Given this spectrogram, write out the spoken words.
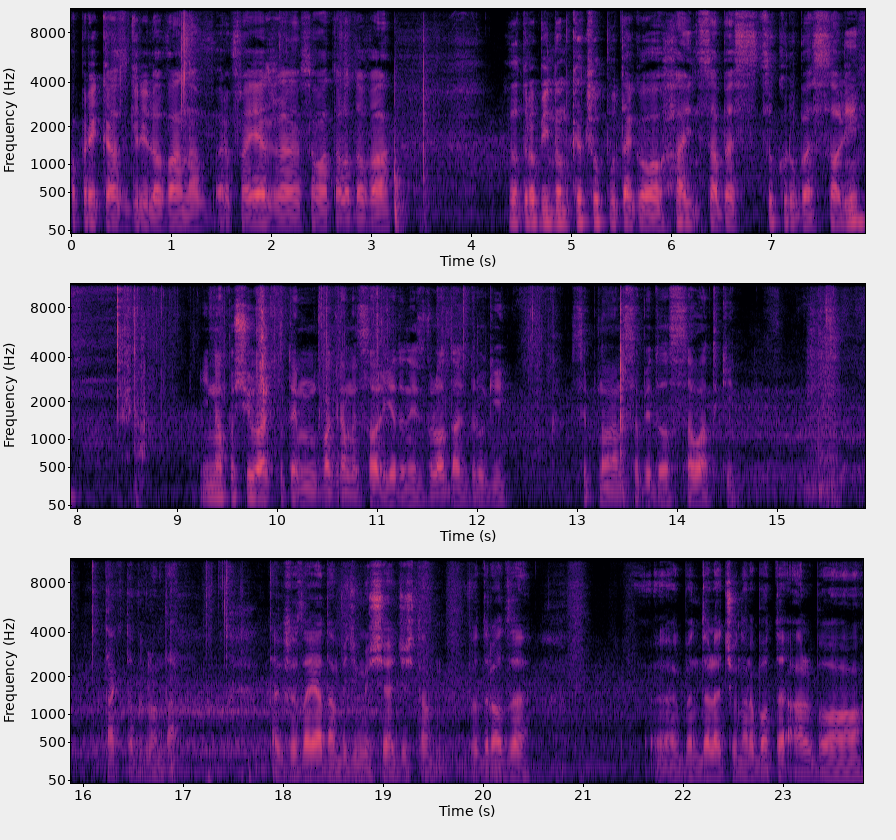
Papryka zgrillowana w airfryerze, sałata lodowa z odrobiną keczupu tego Heinza bez cukru, bez soli. I na posiłek tutaj mam 2 gramy soli. Jeden jest w lodach, drugi sypnąłem sobie do sałatki. Tak to wygląda. Także zajadam, widzimy się gdzieś tam w drodze, jak będę leciał na robotę albo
